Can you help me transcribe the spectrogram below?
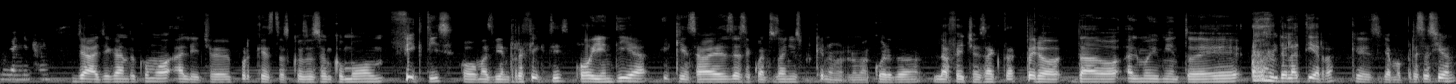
más, ya llegando como al hecho de porque estas cosas son como fictis o más bien refictis hoy en día y quién sabe desde hace cuántos años porque no, no me acuerdo la fecha exacta pero dado al movimiento de, de la Tierra que se llama precesión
